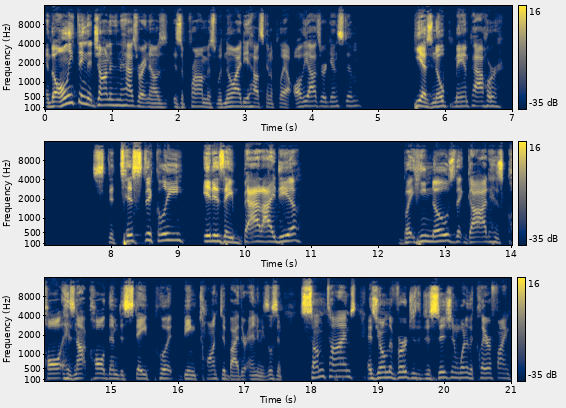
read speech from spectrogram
And the only thing that Jonathan has right now is, is a promise with no idea how it's going to play out. All the odds are against him. He has no manpower. Statistically, it is a bad idea but he knows that God has called has not called them to stay put being taunted by their enemies. Listen, sometimes as you're on the verge of the decision, one of the clarifying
